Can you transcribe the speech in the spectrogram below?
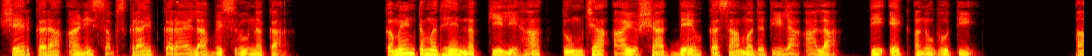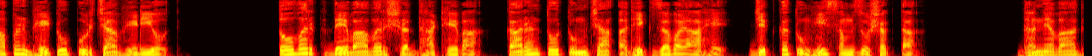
शेअर करा आणि सबस्क्राईब करायला विसरू नका. कमेंटमध्ये नक्की लिहा तुमच्या आयुष्यात देव कसा मदतीला आला ती एक अनुभूती. आपण भेटू पुढच्या व्हिडिओत. तोवर देवावर श्रद्धा ठेवा कारण तो तुमच्या अधिक जवळ आहे. जितकं तुम्ही समजू शकता. धन्यवाद.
